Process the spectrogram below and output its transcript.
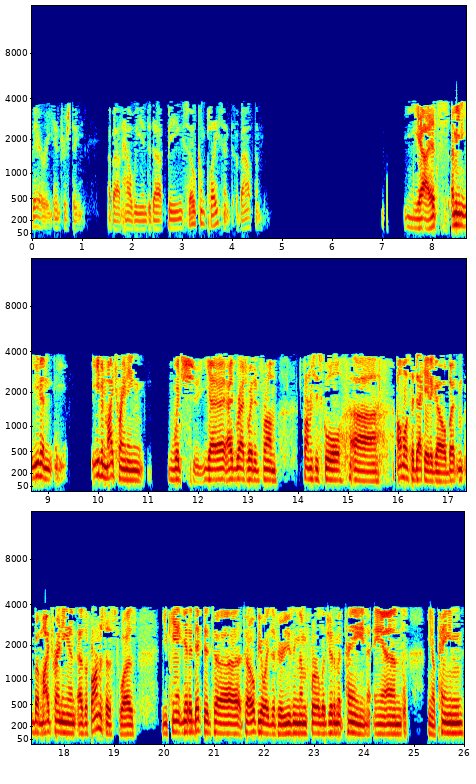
very interesting about how we ended up being so complacent about them. Yeah, it's. I mean, even even my training, which yeah, I graduated from pharmacy school uh, almost a decade ago, but but my training in, as a pharmacist was you can't get addicted to to opioids if you're using them for legitimate pain. And you know pain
